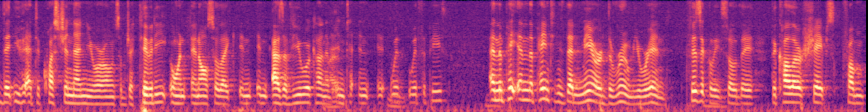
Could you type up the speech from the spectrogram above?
that you had to question then your own subjectivity on, and also like in, in, as a viewer kind of Right. in, in, with, mm-hmm. with the piece. Mm-hmm. And the, pa- and the paintings then mirrored the room you were in physically. So the, the color shapes from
